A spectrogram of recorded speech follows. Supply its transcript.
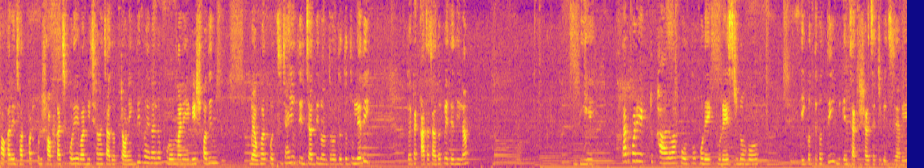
সকালে ঝটপট করে সব কাজ করে এবার বিছানা চাদরটা অনেক দিন হয়ে গেল। পুরো মানে বেশ কদিন ব্যবহার করছি। যাই হোক, তিন চার দিন অন্তর অন্তর তো তুলে দিই। তো একটা কাঁচা চাদর পেতে দিলাম। দিয়ে তারপরে একটু খাওয়া দাওয়া করব করে একটু রেস্ট নেব। এই করতে করতেই বিকেল চারটে সাড়ে চারটে বেজে যাবে।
